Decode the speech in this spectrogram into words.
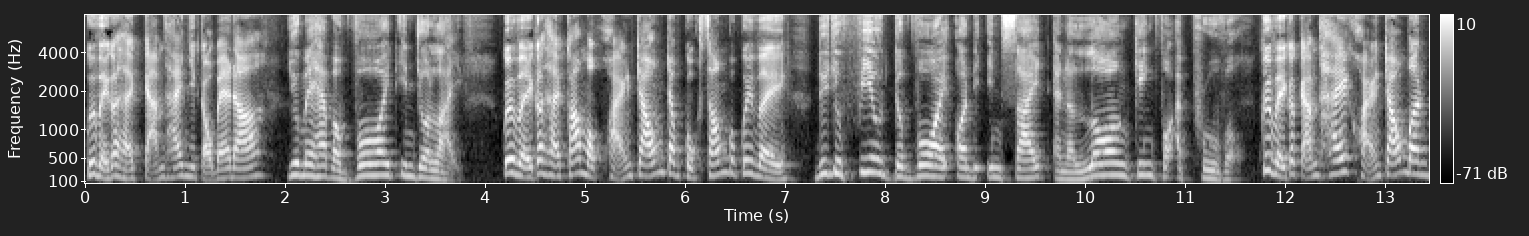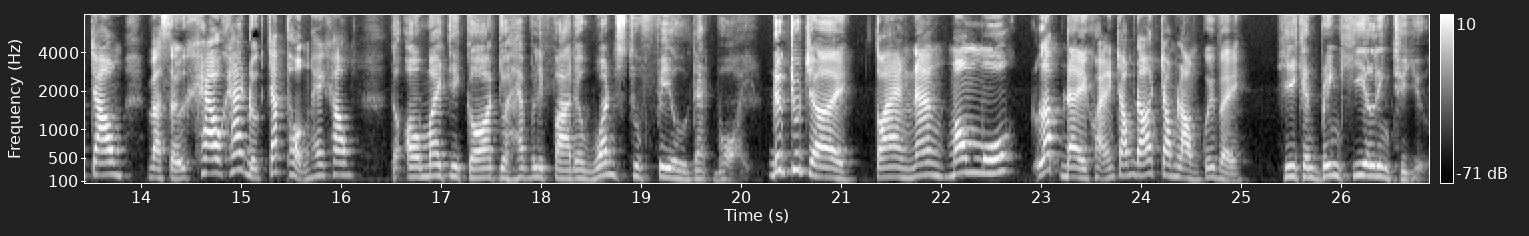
Quý vị có thể cảm thấy như cậu bé đó. You may have a void in your life. Quý vị có thể có một khoảng trống trong cuộc sống của quý vị. Do you feel the void on the inside and a longing for approval? Quý vị có cảm thấy khoảng trống bên trong và sự khao khát được chấp thuận hay không? The Almighty God, your Heavenly Father, wants to fill that void. Đức Chúa Trời toàn năng mong muốn lấp đầy khoảng trống đó trong lòng quý vị. He can bring healing to you.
